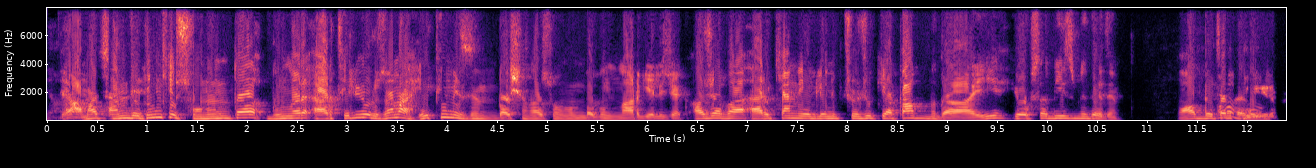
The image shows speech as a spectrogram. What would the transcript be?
Yani, Ya ama sen dedin ki sonunda bunları erteliyoruz ama hepimizin başına sonunda bunlar gelecek. Acaba erken evlenip çocuk yapan mı daha iyi yoksa biz mi dedin? Muhabbete Ama böyle girip.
